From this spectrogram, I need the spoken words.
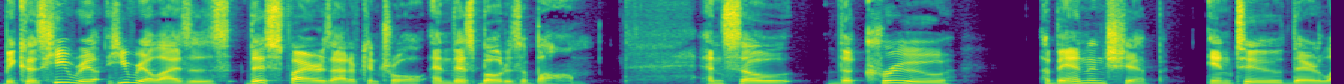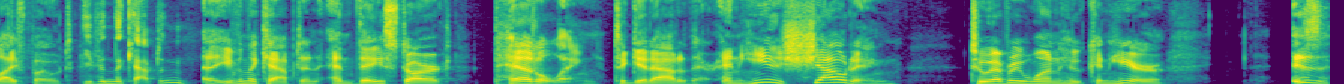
because he rea- he realizes this fire is out of control and this boat is a bomb, and so the crew abandon ship into their lifeboat, Even the captain? uh, even the captain, and they start pedaling to get out of there. And he is shouting to everyone who can hear, "Is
